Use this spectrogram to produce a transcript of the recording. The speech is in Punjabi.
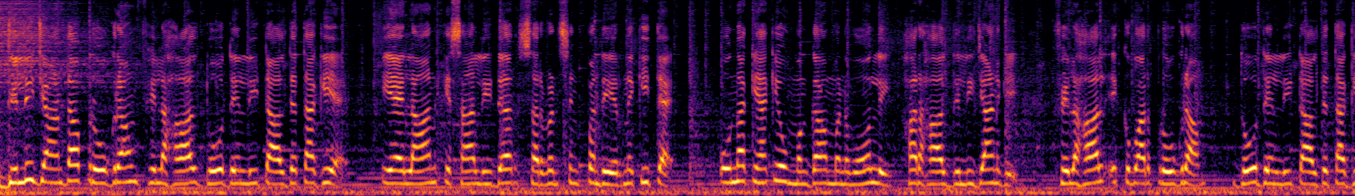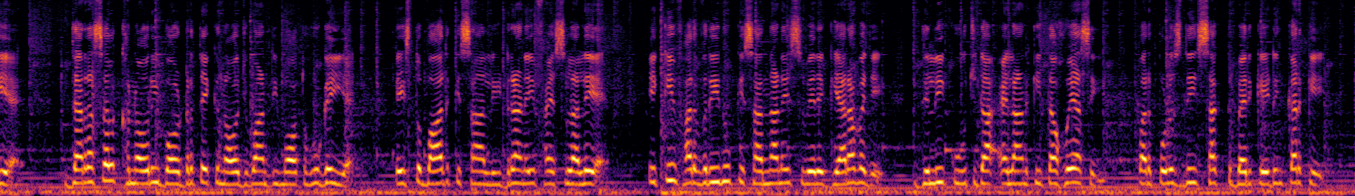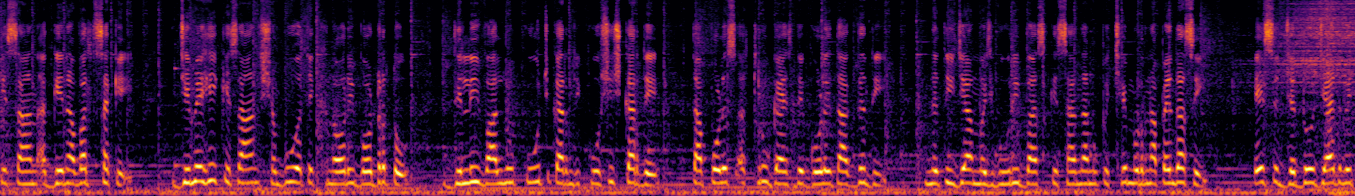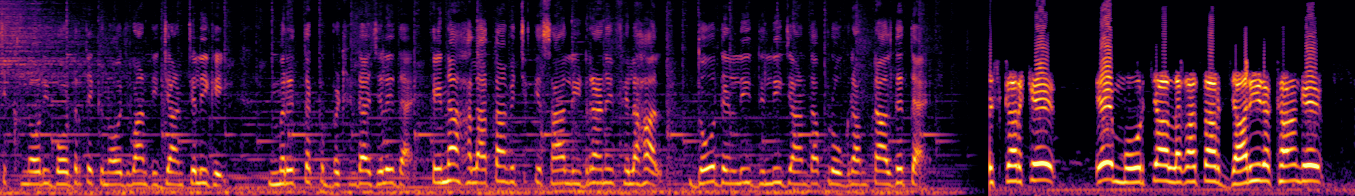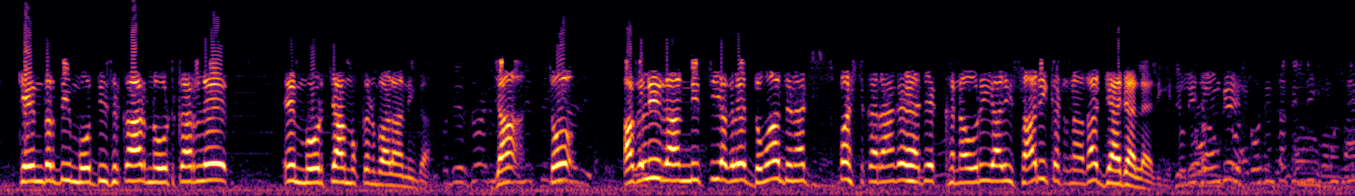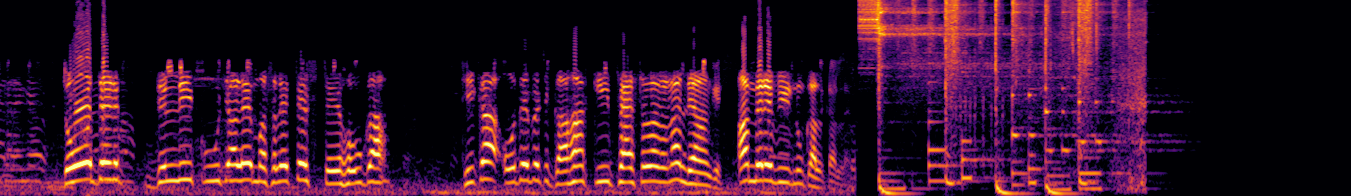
ਦਿੱਲੀ ਜਾਣ ਦਾ ਪ੍ਰੋਗਰਾਮ ਫਿਲਹਾਲ 2 ਦਿਨ ਲਈ ਟਾਲ ਦਿੱਤਾ ਗਿਆ ਹੈ। ਇਹ ਐਲਾਨ ਕਿਸਾਨ ਲੀਡਰ ਸਰਵਨ ਸਿੰਘ ਪੰਧੇਰ ਨੇ ਕੀਤਾ ਹੈ। ਉਹਨਾਂ ਕਿਹਾ ਕਿ ਉਹ ਮੰਗਾਂ ਮਨਵਾਉਣ ਲਈ ਹਰ ਹਾਲ ਦਿੱਲੀ ਜਾਣਗੇ। ਫਿਲਹਾਲ ਇੱਕ ਵਾਰ ਪ੍ਰੋਗਰਾਮ 2 ਦਿਨ ਲਈ ਟਾਲ ਦਿੱਤਾ ਗਿਆ ਹੈ। ਦਰਅਸਲ ਖਨੌਰੀ ਬਾਰਡਰ ਤੇ ਇੱਕ ਨੌਜਵਾਨ ਦੀ ਮੌਤ ਹੋ ਗਈ ਹੈ। ਇਸ ਤੋਂ ਬਾਅਦ ਕਿਸਾਨ ਲੀਡਰਾਂ ਨੇ ਫੈਸਲਾ ਲਿਆ ਹੈ। 21 ਫਰਵਰੀ ਨੂੰ ਕਿਸਾਨਾਂ ਨੇ ਸਵੇਰੇ 11 ਵਜੇ ਦਿੱਲੀ ਕੂਚ ਦਾ ਐਲਾਨ ਕੀਤਾ ਹੋਇਆ ਸੀ। ਪਰ ਪੁਲਿਸ ਦੀ ਸਖਤ ਬੈਰੀਕੇਡਿੰਗ ਕਰਕੇ ਕਿਸਾਨ ਅੱਗੇ ਨਾ ਵੱਧ ਸਕੇ। ਜਿਵੇਂ ਹੀ ਕਿਸਾਨ ਸ਼ੰਭੂ ਅਤੇ ਖਨੌਰੀ ਬਾਰਡਰ ਤੋਂ ਦਿੱਲੀ ਵੱਲ ਨੂੰ ਕੂਚ ਕਰਨ ਦੀ ਕੋਸ਼ਿਸ਼ ਕਰਦੇ, ਤਾਂ ਪੁਲਿਸ ਅਥਰੂ ਗੈਸ ਦੇ ਗੋਲੇ ਦਾਗ ਦਿੰਦੀ। ਨਤੀਜਾ ਮਜਬੂਰੀ ਬਸ ਕਿਸਾਨਾਂ ਨੂੰ ਪਿੱਛੇ ਮੁੜਨਾ ਪੈਂਦਾ ਸੀ। ਇਸ ਜਹਿਦ ਵਿੱਚ ਖਨੌਰੀ ਬਾਰਡਰ ਤੇ ਇੱਕ ਨੌਜਵਾਨ ਦੀ ਜਾਨ ਚਲੀ ਗਈ। ਮ੍ਰਿਤਕ ਬਠਿੰਡਾ ਜ਼ਿਲ੍ਹੇ ਦਾ ਹੈ। ਇਹਨਾਂ ਹਾਲਾਤਾਂ ਵਿੱਚ ਕਿਸਾਨ ਲੀਡਰਾਂ ਨੇ ਫਿਲਹਾਲ 2 ਦਿਨ ਲਈ ਦਿੱਲੀ ਜਾਣ ਦਾ ਪ੍ਰੋਗਰਾਮ ਟਾਲ ਦਿੱਤਾ ਹੈ। ਇਸ ਕਰਕੇ ਇਹ ਮੋਰਚਾ ਲਗਾਤਾਰ ਜਾਰੀ ਰੱਖਾਂਗੇ। ਕੇਂਦਰ ਦੀ ਮੋਦੀ ਸਰਕਾਰ ਨੋਟ ਕਰ ਲੇ। ਇਹ ਮੋਰਚਾ ਮੁੱਕਣ ਵਾਲਾ ਨਹੀਂਗਾ ਜਾਂ ਤੋਂ ਅਗਲੀ ਰਣਨੀਤੀ ਅਗਲੇ ਦੋਵਾਂ ਦਿਨਾਂ 'ਚ ਸਪਸ਼ਟ ਕਰਾਂਗੇ ਹਜੇ ਖਨੌਰੀ ਵਾਲੀ ਸਾਰੀ ਘਟਨਾ ਦਾ ਜਾਇਜ਼ਾ ਲੈ ਲਈਏ। ਦਿੱਲੀ ਜਾਓਗੇ? ਦੋ ਦਿਨ ਤੱਕ ਦਿੱਲੀ ਕੂਚ ਨਹੀਂ ਕਰਾਂਗੇ ਦੋ ਦਿਨ ਦਿੱਲੀ ਕੂਚ ਵਾਲੇ ਮਸਲੇ ਤੇ ਸਟੇ ਹੋਊਗਾ। ਠੀਕ ਆ? ਉਹਦੇ ਵਿੱਚ ਗਾਹਾਂ ਕੀ ਫੈਸਲਾ ਲੈਣਾ ਲਿਆਂਗੇ। ਆ ਮੇਰੇ ਵੀਰ ਨੂੰ ਗੱਲ ਕਰ ਲੈ।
